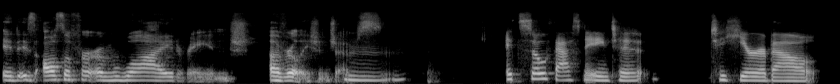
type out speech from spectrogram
it is also for a wide range of relationships mm. it's so fascinating to to hear about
